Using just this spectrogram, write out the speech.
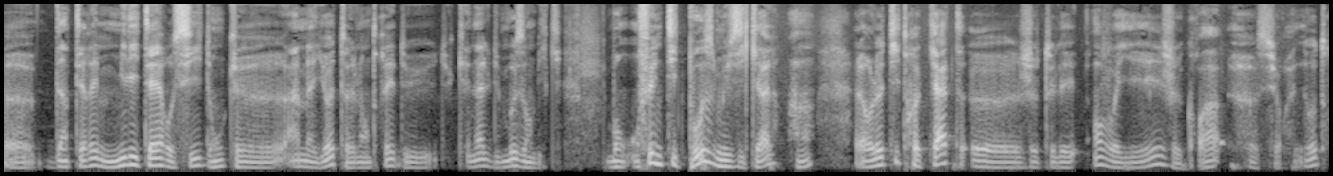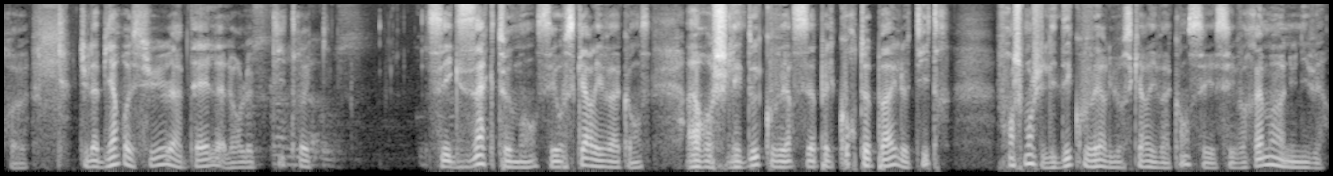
euh, d'intérêt militaire aussi, donc euh, à Mayotte, l'entrée du, canal du Mozambique. Bon, on fait une petite pause musicale. Hein. Alors le titre 4, euh, je te l'ai envoyé, je crois, sur un autre. tu l'as bien reçu, Abdel. Alors le titre... C'est exactement, c'est Oscar les vacances. Alors je l'ai découvert, ça s'appelle Courte paille le titre. Franchement, je l'ai découvert lui Oscar les vacances, c'est c'est vraiment un univers.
